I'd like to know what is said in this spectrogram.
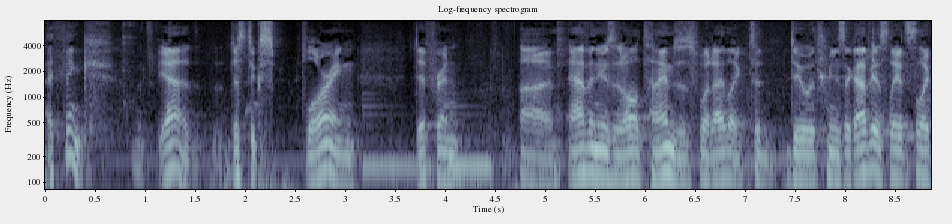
I think, yeah, just exploring different uh, avenues at all times is what I like to do with music. Obviously, it's like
